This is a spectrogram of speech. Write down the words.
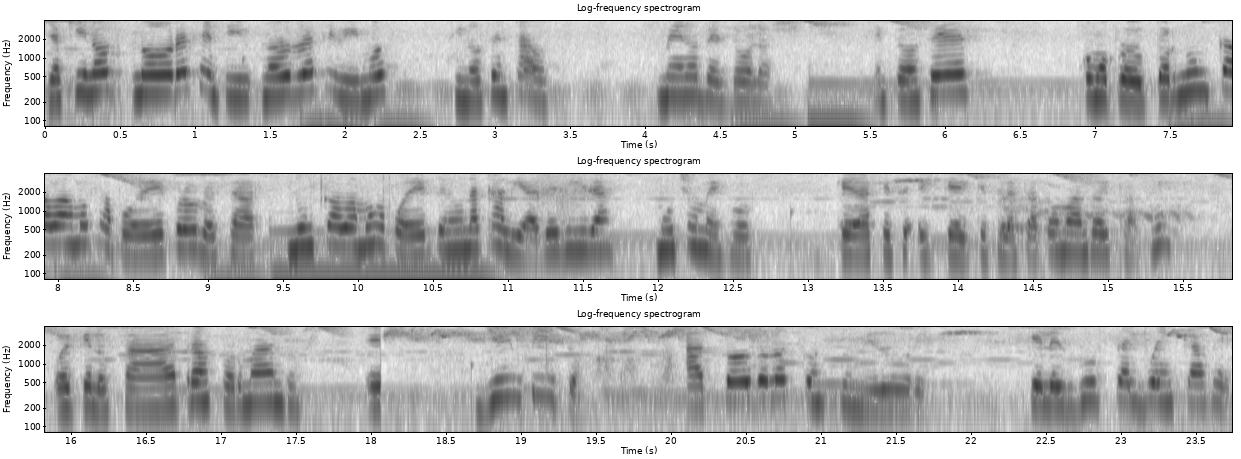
y aquí no, no, recibimos sino centavos, menos del dólar. Entonces, como productor nunca vamos a poder progresar, nunca vamos a poder tener una calidad de vida mucho mejor que, la que, se, el que el que se la está tomando el café o el que lo está transformando. Eh, yo invito a todos los consumidores que les gusta el buen café,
